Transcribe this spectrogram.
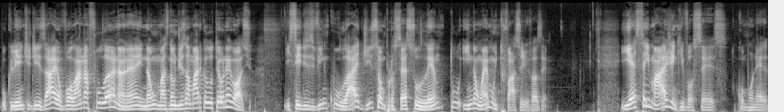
o cliente diz, ah, eu vou lá na fulana, né? E não, mas não diz a marca do teu negócio. E se desvincular disso é um processo lento e não é muito fácil de fazer. E essa imagem que vocês, como ne...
